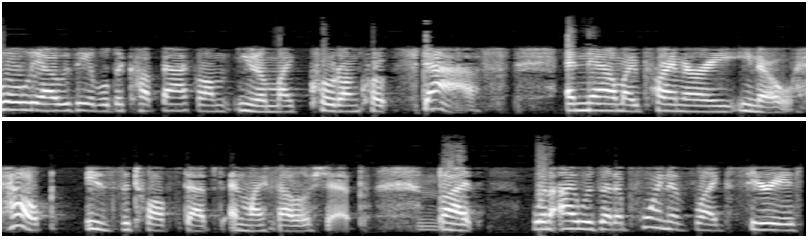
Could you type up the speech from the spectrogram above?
slowly I was able to cut back on, you know, my quote unquote staff. And now my primary, you know, help is the 12 steps and my fellowship. Mm. But when I was at a point of like serious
